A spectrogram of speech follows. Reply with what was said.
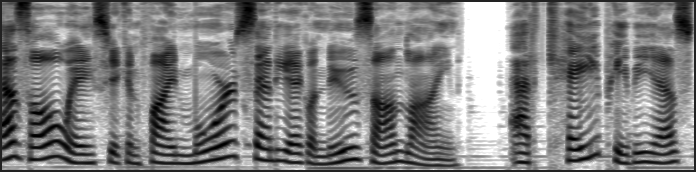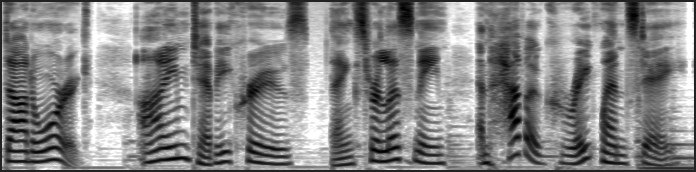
As always, you can find more San Diego news online at kpbs.org. I'm Debbie Cruz. Thanks for listening and have a great Wednesday.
